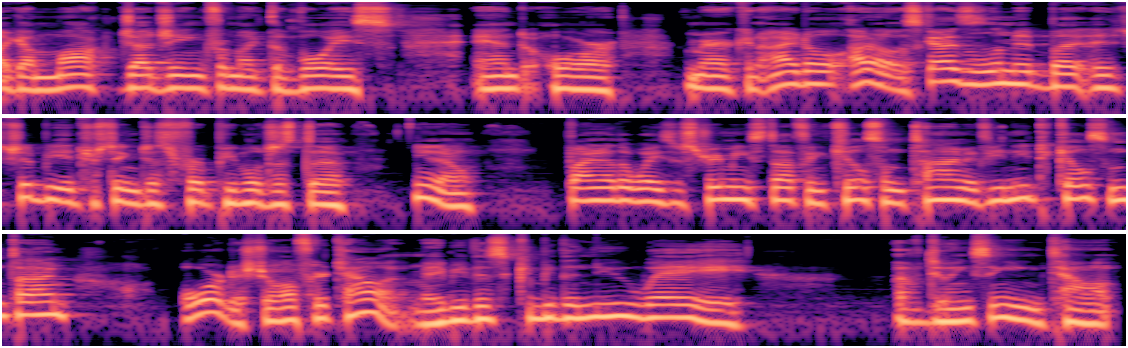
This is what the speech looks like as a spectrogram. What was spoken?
like a mock judging from like The Voice and or American Idol. I don't know. The sky's the limit, but it should be interesting just for people just to, you know, find other ways of streaming stuff and kill some time if you need to kill some time or to show off your talent. Maybe this could be the new way of doing singing talent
